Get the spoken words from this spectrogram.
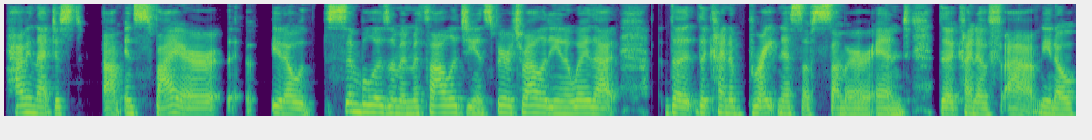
having that just um, inspire you know symbolism and mythology and spirituality in a way that the the kind of brightness of summer and the kind of um, you know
